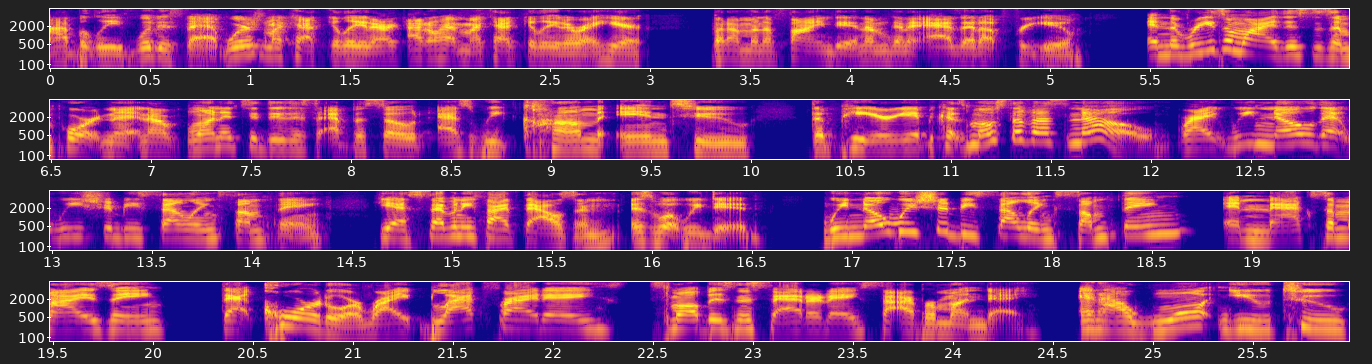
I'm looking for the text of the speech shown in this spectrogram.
I believe. What is that? Where's my calculator? I don't have my calculator right here, but I'm going to find it and I'm going to add that up for you. And the reason why this is important, and I wanted to do this episode as we come into the period, because most of us know, right? We know that we should be selling something. Yes, 75,000 is what we did. We know we should be selling something and maximizing that corridor, right? Black Friday, Small Business Saturday, Cyber Monday. And I want you to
